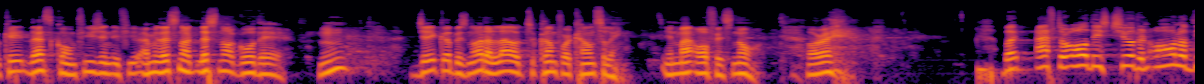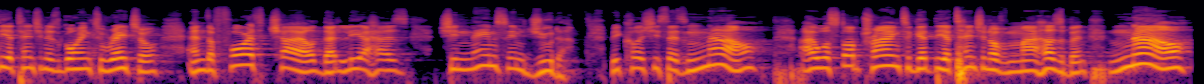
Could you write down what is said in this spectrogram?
Okay, that's confusion. If you, I mean, let's not let's not go there. Hmm? Jacob is not allowed to come for counseling in my office. No. All right? But after all these children, all of the attention is going to Rachel. And the fourth child that Leah has, she names him Judah because she says, Now I will stop trying to get the attention of my husband. Now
